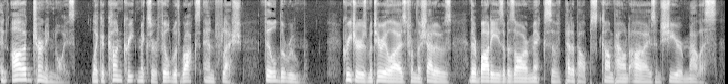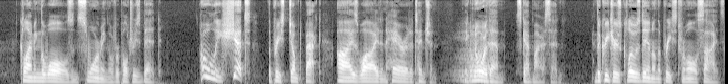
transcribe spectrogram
An odd churning noise, like a concrete mixer filled with rocks and flesh, filled the room. Creatures materialized from the shadows, their bodies a bizarre mix of pedipalps, compound eyes, and sheer malice, climbing the walls and swarming over Poultry's bed. Holy shit! The priest jumped back, eyes wide and hair at attention. Ignore them, Scabmire said. The creatures closed in on the priest from all sides.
